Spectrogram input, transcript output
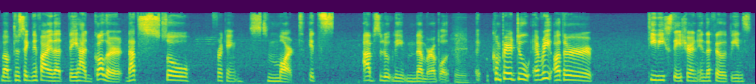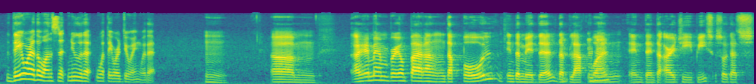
to signify that they had color. That's so freaking smart. It's absolutely memorable. Mm. Compared to every other TV station in the Philippines, they were the ones that knew that what they were doing with it. Mm. Um, I remember yung parang the pole in the middle, the black mhm. one, and then the RGBs. So that's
